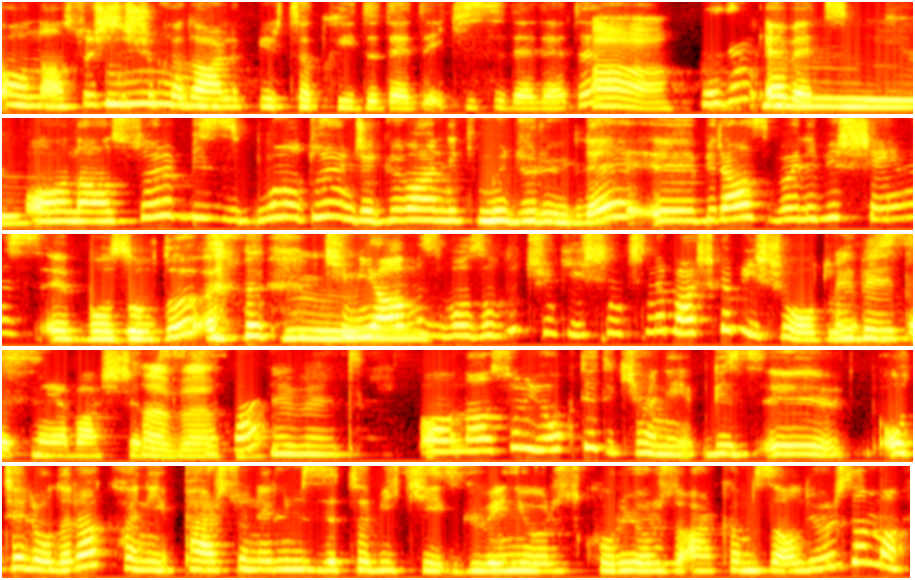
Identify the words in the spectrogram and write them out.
Ondan sonra işte hmm. şu kadarlık bir takıydı dedi. ikisi de dedi. Aa. Dedim evet. Hmm. Ondan sonra biz bunu duyunca güvenlik müdürüyle e, biraz böyle bir şeyimiz e, bozuldu. Hmm. Kimyamız bozuldu. Çünkü işin içinde başka bir iş olduğunu evet. hissetmeye başladık Tabii. Evet. Ondan sonra yok dedik hani biz e, otel olarak hani personelimizle tabii ki güveniyoruz, koruyoruz, arkamıza alıyoruz ama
